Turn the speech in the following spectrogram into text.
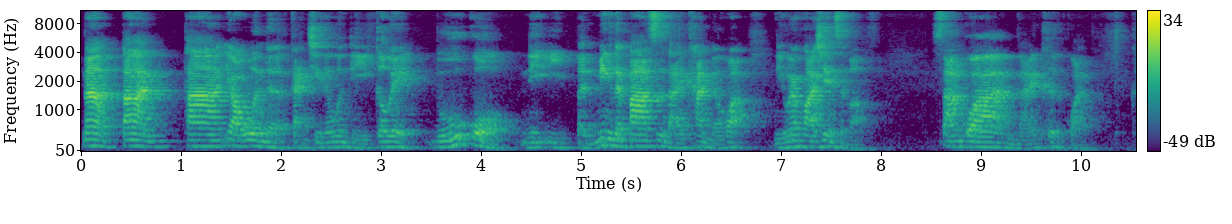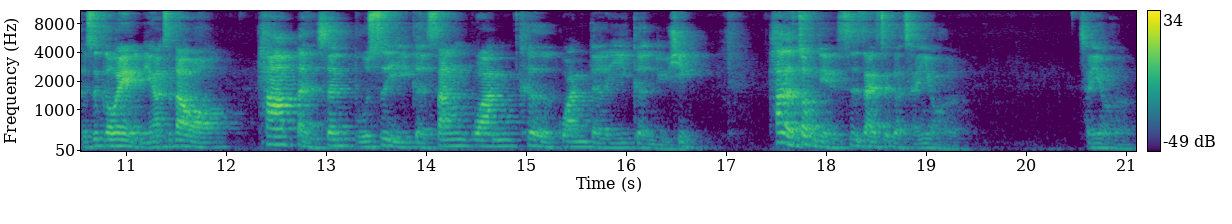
那当然，她要问的感情的问题，各位，如果你以本命的八字来看的话，你会发现什么？三官来克官。可是各位，你要知道哦，她本身不是一个三观客观的一个女性，她的重点是在这个陈友和，陈友和，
